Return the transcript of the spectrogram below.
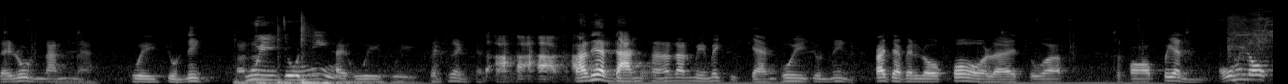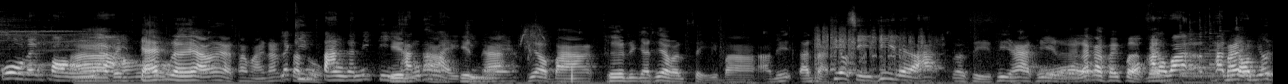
ในรุ่นนั้นนะฮุยจูนนิ่งหุยจูนนิ่งไอ้ฮุยฮุยเป็นเพื่อนกันอ่าคตอรับนเนี้ยดังตอนนั้นมีไม่กี่แก๊งฮุยจูนนิ่งก็จะเป็นโลโก้เลยตัว สกอร์เปียนโอ้มีโลโก้แมงป่องอ่าเนี่ยเป็นแก๊งเลยเอาเนี่ยสมัยนั้นแล้วกินสกตังค์กันนี่กินครั้งเท่าไหร่อ่กินยังไงนะเที่ยวบาร์คืนนึงจะเที่ยวกันสี่บาร์อันนี้อันแบบเที่ยวสี่ที่เลยเหรอฮะก็สี่ที่ห้าที่เลย แล้วก็ไปเปิดอ๋อคารวะท่านไม่จอมยุทธ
